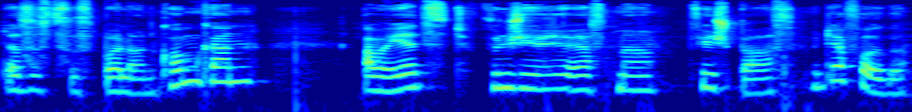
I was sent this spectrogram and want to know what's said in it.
dass es zu Spoilern kommen kann. Aber jetzt wünsche ich euch erstmal viel Spaß mit der Folge.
